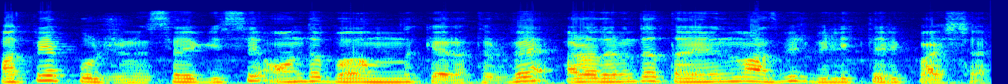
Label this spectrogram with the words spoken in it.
Akrep Burcu'nun sevgisi onda bağımlılık yaratır ve aralarında dayanılmaz bir birliktelik başlar.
